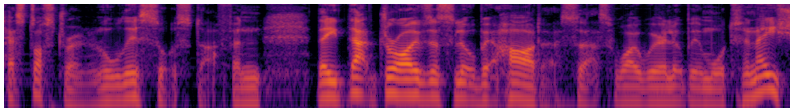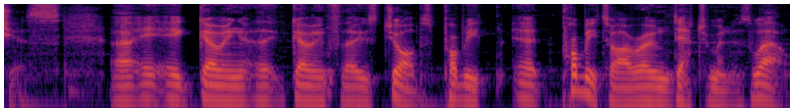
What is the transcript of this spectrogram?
testosterone and all this sort of stuff, and they that drives us a little bit harder. So that's why we're a little bit more tenacious, uh, it, it going uh, going for those jobs, probably uh, probably to our own detriment as well,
